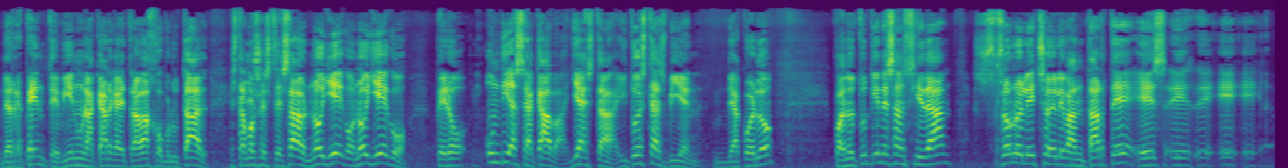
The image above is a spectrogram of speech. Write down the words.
De repente viene una carga de trabajo brutal, estamos estresados, no llego, no llego, pero un día se acaba, ya está, y tú estás bien, ¿de acuerdo? Cuando tú tienes ansiedad, solo el hecho de levantarte es, eh, es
